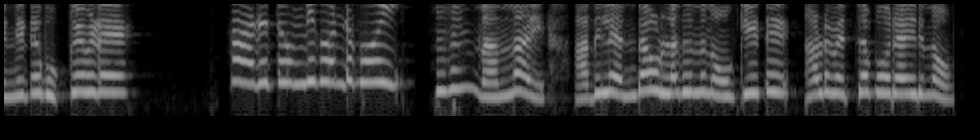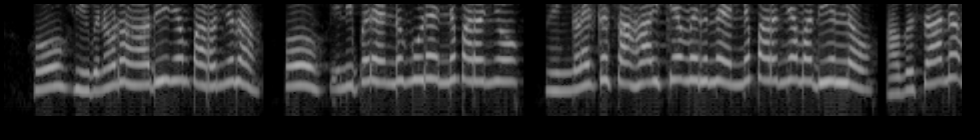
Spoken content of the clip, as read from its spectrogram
എന്നിട്ട് ബുക്ക് എവിടെ? അത് തുമ്പി കൊണ്ടുപോയി. നന്നായി. അതിൽ എന്താ ഉള്ളതെന്ന് നോക്കിയിട്ട് അവിടെ വെച്ചാ പോരായിരുന്നോ? ഓ ഇവനോട് ആദ്യം ഞാൻ പറഞ്ഞതാ. ഓ ഇനിയിപ്പോ രണ്ടും കൂടെ എന്നെ പറഞ്ഞോ? നിങ്ങളെയൊക്കെ സഹായിക്കാൻ വരുന്ന എന്നെ പറഞ്ഞാ മതിയല്ലോ. അവസാനം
